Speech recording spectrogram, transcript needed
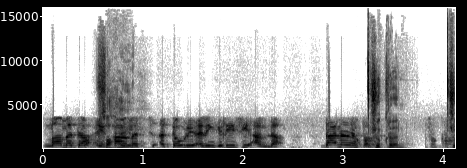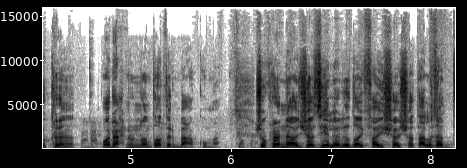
ما مدى إقامة الدوري الإنجليزي أم لا. دعنا ننتظر. شكرا. شكرا. ونحن ننتظر معكما. شكرا جزيلا لضيفي شاشة الغد.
